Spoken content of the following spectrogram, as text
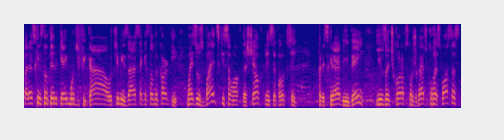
parece que eles estão tendo que aí modificar, otimizar essa questão do CAR-T. Mas os bytes que são off the shelf, que nem você falou que você prescreve e vem, e os anticorpos conjugados com respostas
